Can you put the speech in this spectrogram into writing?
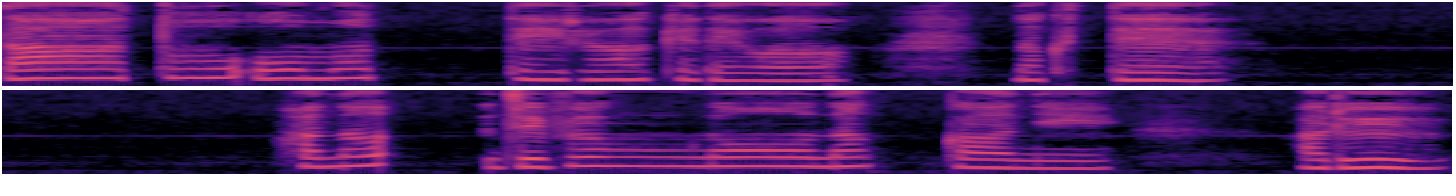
だと思っているわけではなくて、話、自分の中にある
